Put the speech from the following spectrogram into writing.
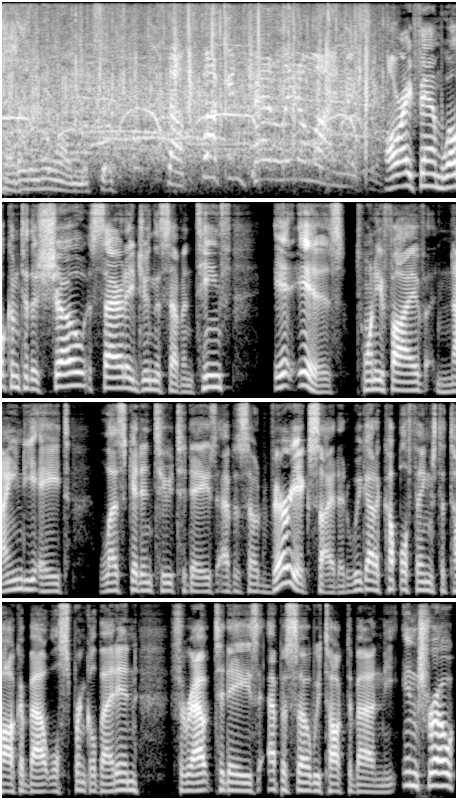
Catalina wine mixer. It's the fucking Catalina wine mixer. All right, fam, welcome to the show. Saturday, June the 17th. It is 2598. Let's get into today's episode. Very excited. We got a couple things to talk about. We'll sprinkle that in throughout today's episode. We talked about in the intro.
